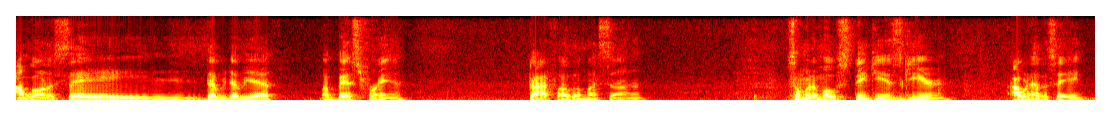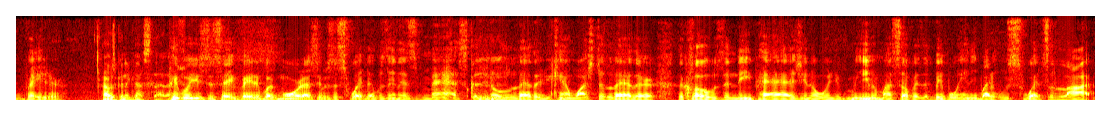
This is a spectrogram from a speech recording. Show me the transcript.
I'm gonna say WWF, my best friend, godfather of my son. Some of the most stinkiest gear, I would have to say Vader. I was going to guess that. actually. People used to say Vader, but more or less it was the sweat that was in his mask. Because, you know, mm-hmm. leather, you can't wash the leather, the clothes, the knee pads. You know, when you, even myself as a big boy, anybody who sweats a lot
